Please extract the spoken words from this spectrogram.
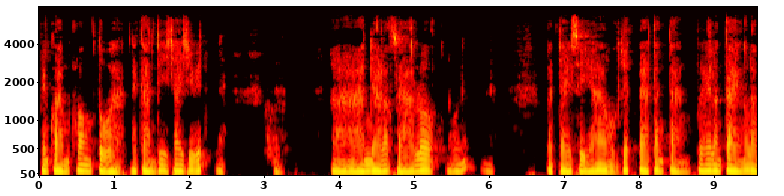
เป็นความคล่องตัวในการที่ใช้ชีวิตอาหารยารักษาโรคปัจจัยสี่ห้าหกเจ็ดแปดต่าง ๆ เพื่อให้ร่างกายของเรา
